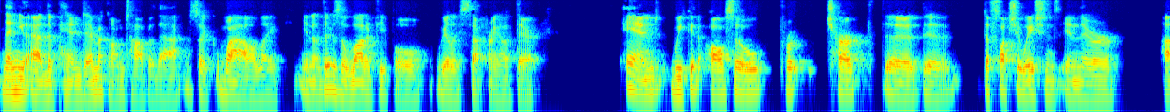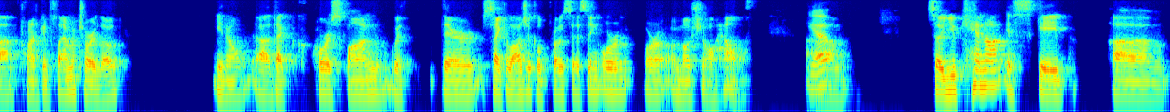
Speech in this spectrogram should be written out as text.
then you add the pandemic on top of that. It's like, wow, like, you know, there's a lot of people really suffering out there. And we could also chart the, the, the fluctuations in their uh, chronic inflammatory load, you know, uh, that correspond with their psychological processing or or emotional health. Yeah. Um, so you cannot escape um,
